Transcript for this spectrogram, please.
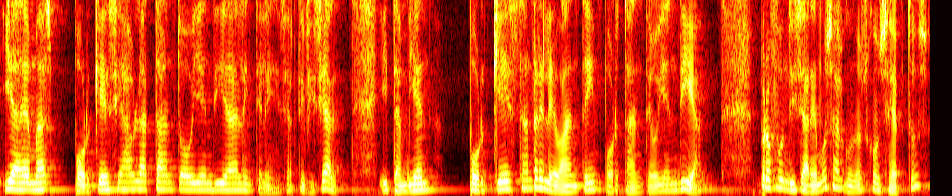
Y además, ¿por qué se habla tanto hoy en día de la inteligencia artificial? Y también, ¿por qué es tan relevante e importante hoy en día? Profundizaremos algunos conceptos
